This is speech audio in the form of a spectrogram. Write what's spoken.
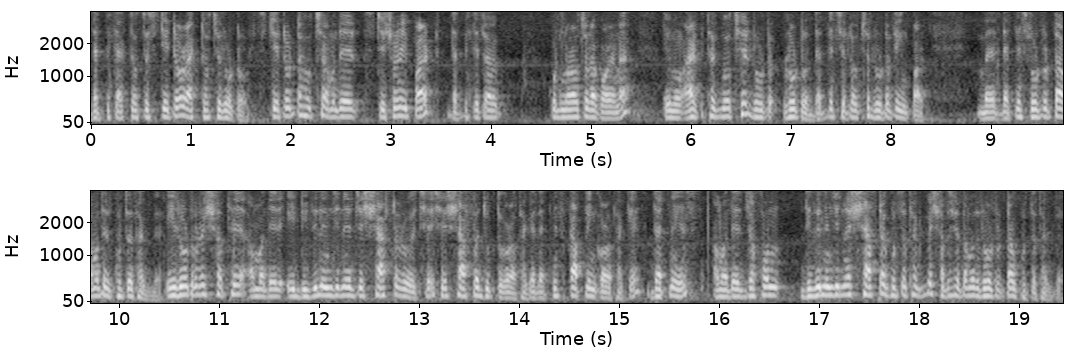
দ্যাট মিনস একটা হচ্ছে স্টেটর একটা হচ্ছে রোটর স্টেটরটা হচ্ছে আমাদের স্টেশনারি পার্ট দ্যাট মিনস এটা কোনো নড়াচড়া করে না। এবং আরেকটা থাকবে হচ্ছে রোটর দ্যাট মিনস সেটা হচ্ছে রোটারিং পার্ট মানে দ্যাট মিনস রোটরটা আমাদের ঘুরতে থাকবে। এই রোটরের সাথে আমাদের এই ডিজেল ইঞ্জিনের যে শ্যাফটা রয়েছে, সেই শ্যাফটা যুক্ত করা থাকে। দ্যাট মিনস কাপলিং করা থাকে। দ্যাট মিনস আমাদের যখন ডিজেল ইঞ্জিনের শ্যাফটা ঘুরতে থাকবে, সাথে সাথে আমাদের রোটরটাও ঘুরতে থাকবে।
